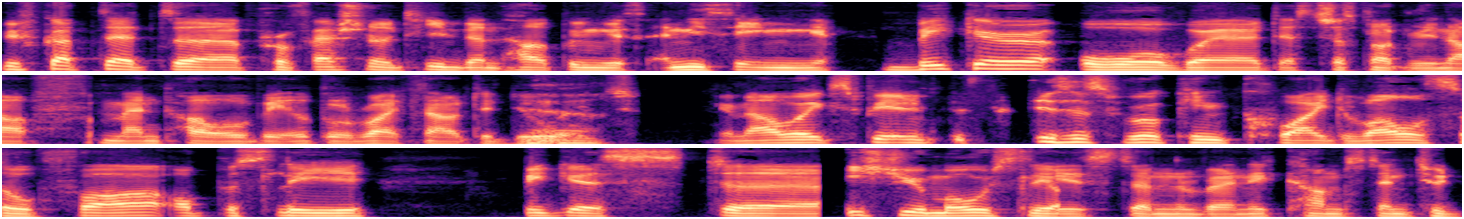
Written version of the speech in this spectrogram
we've got that uh, professional team then helping with anything bigger or where there's just not enough manpower available right now to do yeah. it. In our experience, this is working quite well so far. Obviously, biggest uh, issue mostly is then when it comes then to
